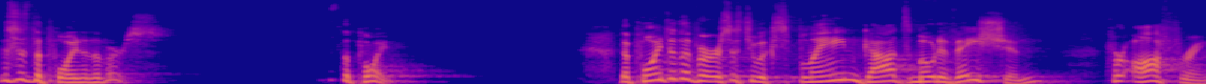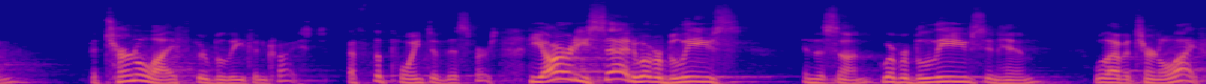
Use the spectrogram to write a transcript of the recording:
This is the point of the verse. It's the point. The point of the verse is to explain God's motivation for offering eternal life through belief in Christ. That's the point of this verse. He already said, whoever believes in the Son, whoever believes in him, will have eternal life.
